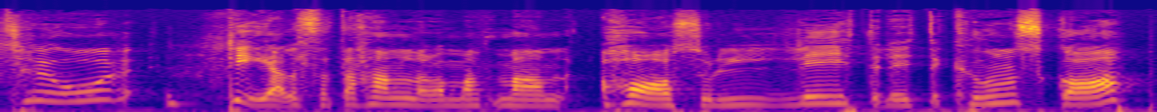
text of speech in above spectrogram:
tror dels att det handlar om att man har så lite, lite kunskap,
